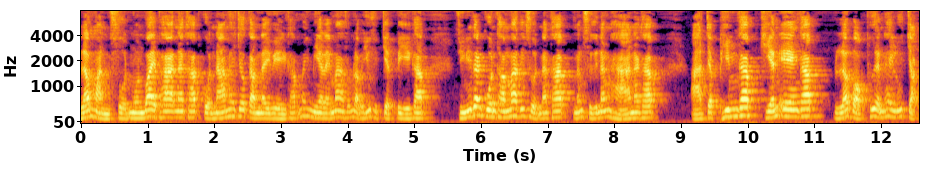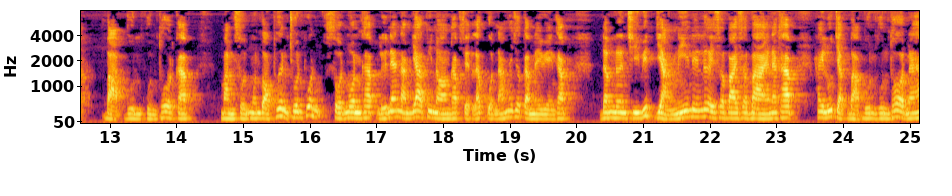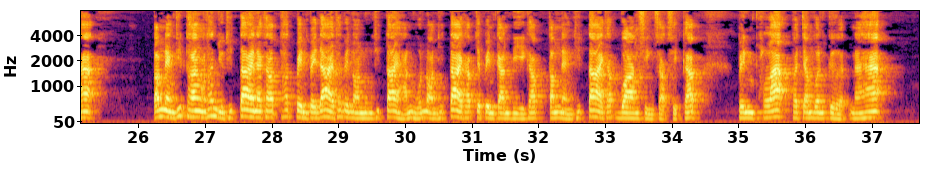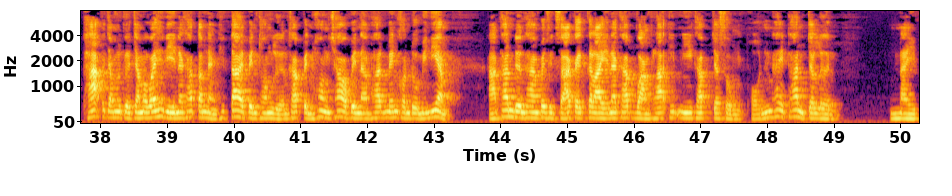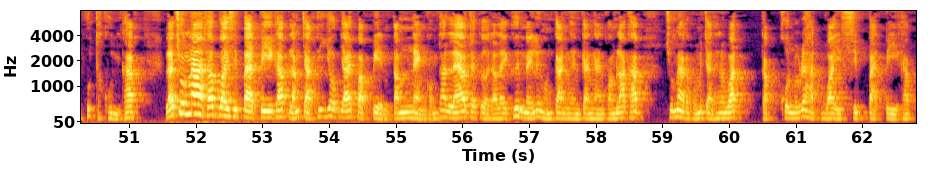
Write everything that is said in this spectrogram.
แล้วหมั่นสวดมนต์ไหว้พระนะครับกวดน้ำให้เจ้ากรรมนายเวรครับ ไม่มีอะไรมากสำหรับอายุ 17 ปีครับ สิ่งที่ท่านควรทำมากที่สุดนะครับ หนังสือหนังหานะครับ อาจจะพิมพ์ครับ เขียนเองครับ แล้วบอกเพื่อนให้รู้จักบาปบุญคุณโทษครับหมันสวดมนต์บอกเพื่อนชวนเพื่อนสวดมนต์ครับหรือแนะนำญาติพี่น้องครับเสร็จแล้วกวดน้ำให้เจ้ากรรมนายเวรครับดำเนินชีวิตอย่างนี้เรื่อยๆ สบายๆนะครับ ให้รู้จักบาปบุญคุณโทษนะฮะ ตำแหน่งทิศทางของท่านอยู่ทิศใต้นะครับ ถ้าเป็นไปได้ถ้าไปนอนมุมทิศใต้หันหัวนอนทิศใต้ครับ จะเป็นการดีครับตำแหน่งทิศใต้ครับ วางสิ่งศักดิ์สิทธิ์ครับ เป็นพระประจำวันเกิดนะฮะพระประจำวันเกิดจำเอาไว้ให้ดีนะครับตำแหน่งทิศใต้เป็นทองเหลืองครับ เป็นห้องเช่าเป็นอพาร์ตเมนต์คอนโดมิเนียม หากท่านเดินทางไปศึกษาไกลๆนะครับ วางพระทิศนี้ครับ จะส่งผลให้ท่านเจริญในพุทธคุณครับ และช่วงหน้าครับวัย 18 ปีครับหลังจากที่โยกย้ายปรับเปลี่ยนตำแหน่งของท่านแล้ว จะเกิดอะไรขึ้นในเรื่องของการเงินการงานความรักครับ ช่วงหน้ากับผมอาจารย์ธนวัฒน์กับคนวันพฤหัสวัย 18 ปีครับ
